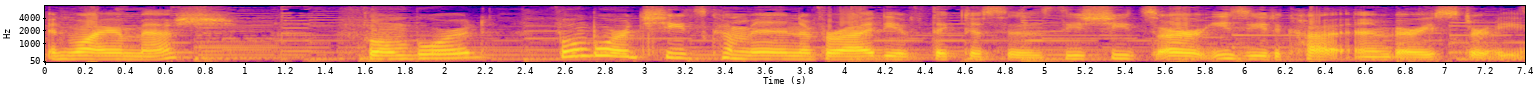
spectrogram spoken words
and wire mesh, foam board. Foam board sheets come in a variety of thicknesses. These sheets are easy to cut and very sturdy.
